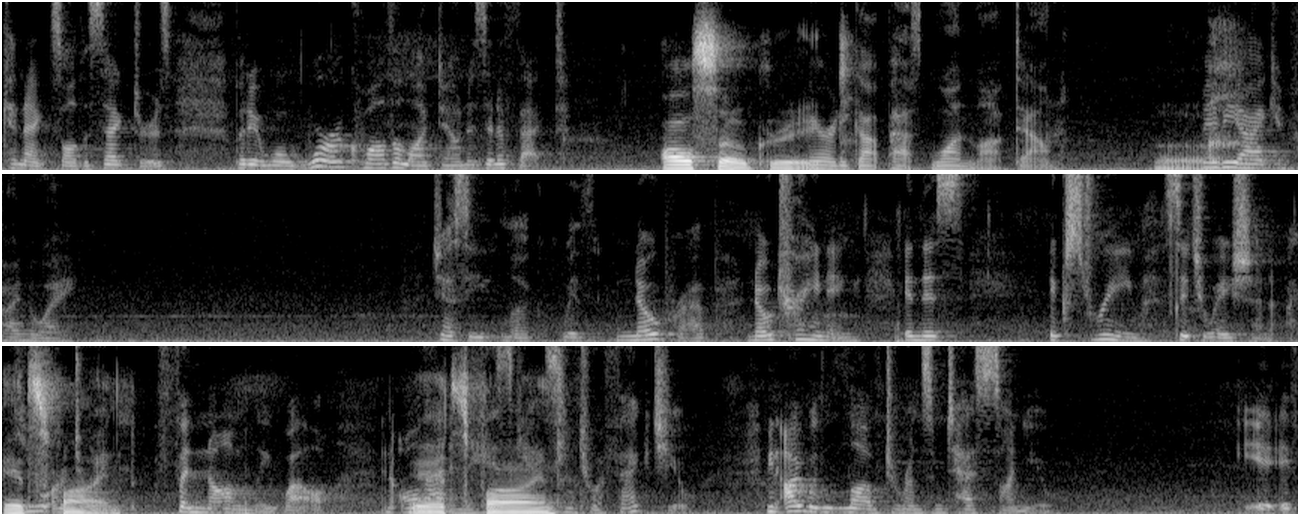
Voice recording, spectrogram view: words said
connects all the sectors, but it won't work while the lockdown is in effect. Also great. We already got past one lockdown. Maybe I can find a way. Jesse, look, with no prep, no training, in this extreme situation, It's you are fine. doing phenomenally well. And all It's that in fine. seem to affect you. I mean, I would love to run some tests on you. If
